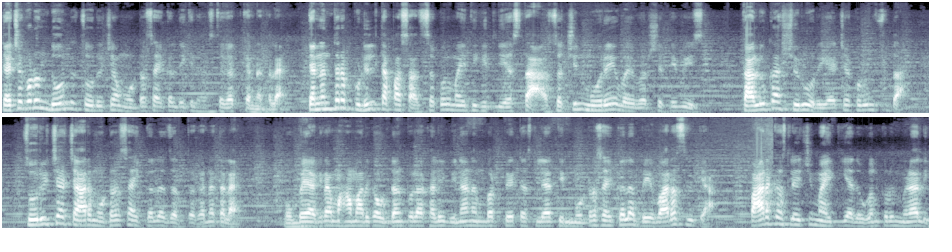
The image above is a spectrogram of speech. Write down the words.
त्याच्याकडून दोन चोरीच्या मोटरसायकल देखील हस्तगत करण्यात आल्या. त्यानंतर पुढील तपासात सखोल माहिती घेतली असता सचिन मोरे वय वर्ष तेवीस तालुका शिरूर याच्याकडून सुद्धा चोरीच्या चार मोटरसायकल जप्त करण्यात आल्या. मुंबई आग्रा महामार्ग उड्डाणपुलाखाली विना नंबर प्लेट असलेल्या तीन मोटरसायकल बेवारसरित्या पार्क असल्याची माहिती या दोघांकडून मिळाली.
